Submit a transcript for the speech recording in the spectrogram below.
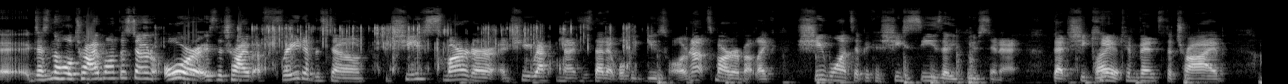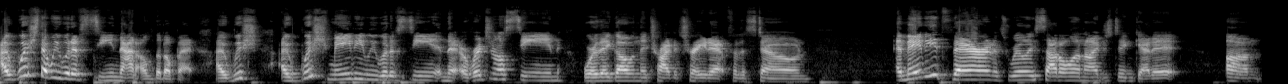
uh, doesn't the whole tribe want the stone, or is the tribe afraid of the stone? She's smarter, and she recognizes that it will be useful, or not smarter, but like she wants it because she sees a use in it that she can't Right. convince the tribe. I wish that we would have seen that a little bit. I wish, I wish maybe we would have seen in the original scene where they go and they try to trade it for the stone, and maybe it's there and it's really subtle, and I just didn't get it. Um,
